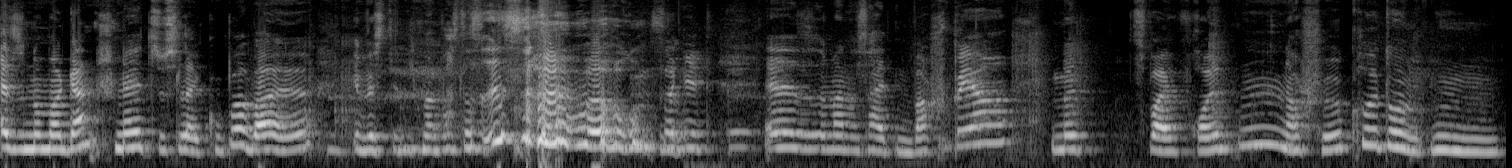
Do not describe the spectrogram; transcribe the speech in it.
Also nochmal ganz schnell zu Sly Cooper, weil ihr wisst ja nicht mal, was das ist, worum es da geht. Also, man ist halt ein Waschbär mit zwei Freunden, einer Schildkröte und einem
